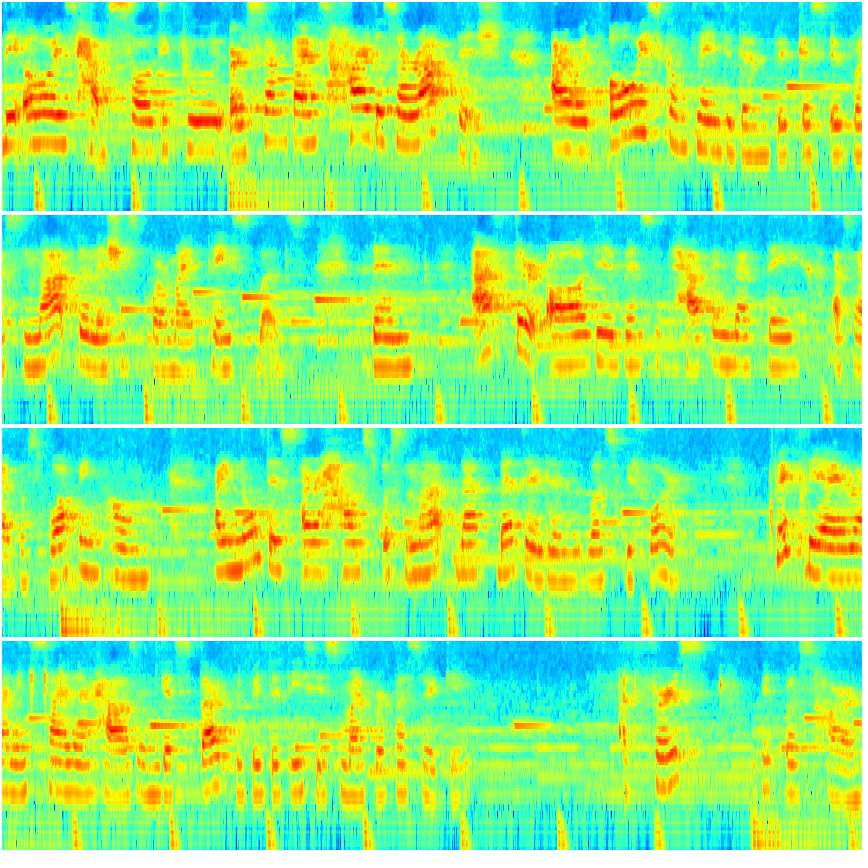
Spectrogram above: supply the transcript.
they always have salty food or sometimes hard as a rock dish. I would always complain to them because it was not delicious for my taste buds. Then, after all the events that happened that day, as I was walking home, I noticed our house was not that better than it was before. Quickly, I ran inside our house and get started with the thesis my professor gave. At first, it was hard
